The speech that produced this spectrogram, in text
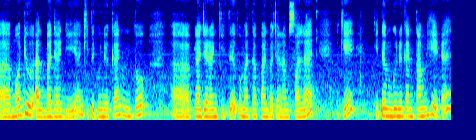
uh, modul Al-Badadi yang kita gunakan untuk uh, pelajaran kita pemantapan bacaan dalam solat. Okey, kita menggunakan tamhid eh.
